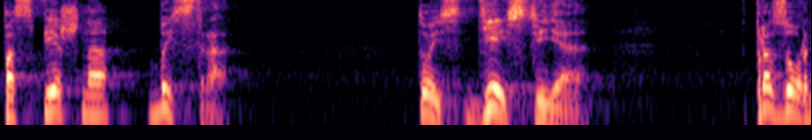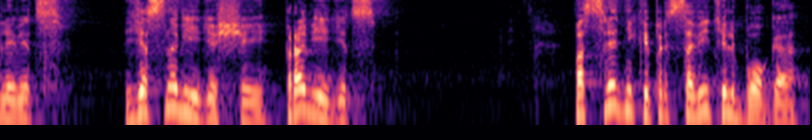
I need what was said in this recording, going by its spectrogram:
поспешно, быстро. То есть действия прозорливец, ясновидящий, провидец, посредник и представитель Бога,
